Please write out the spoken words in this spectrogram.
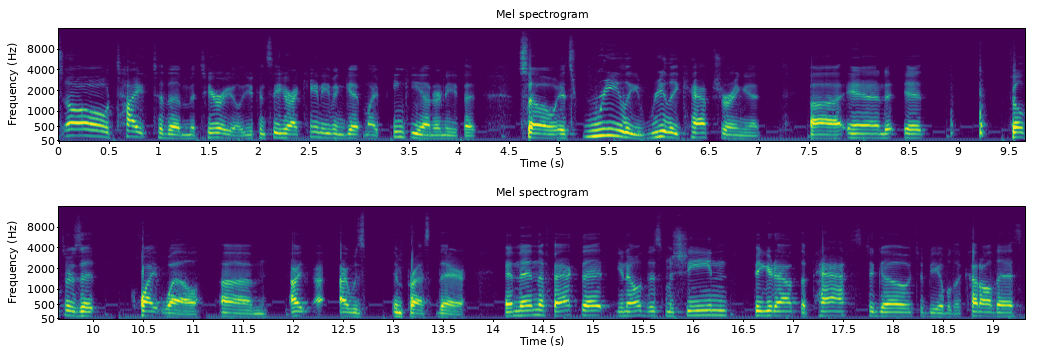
so tight to the material. You can see here, I can't even get my pinky underneath it. So it's really, really capturing it. Uh, and it filters it quite well. Um, I, I, I was impressed there. And then the fact that, you know, this machine figured out the paths to go to be able to cut all this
